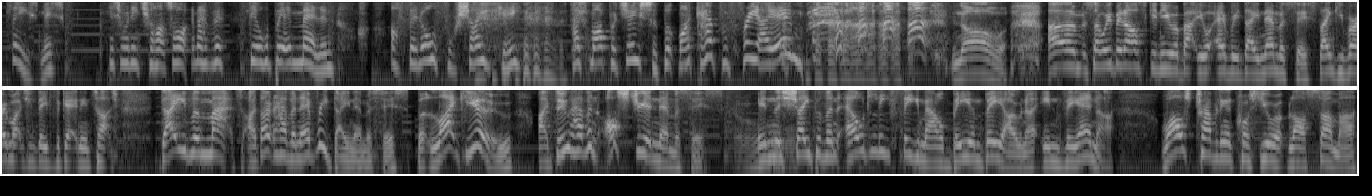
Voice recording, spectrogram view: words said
Please, miss, is there any chance I can have a little bit of melon? I feel awful shaky. As my producer booked my cab for 3 a.m. no. Um, so we've been asking you about your everyday nemesis. Thank you very much indeed for getting in touch. Dave and Matt, I don't have an everyday nemesis, but like you, I do have an Austrian nemesis in the shape of an elderly female B&B owner in Vienna. Whilst travelling across Europe last summer,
